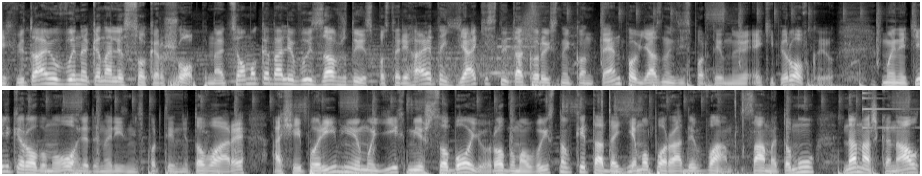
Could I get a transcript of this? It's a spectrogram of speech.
Усіх вітаю! Ви на каналі Soccer Shop. На цьому каналі ви завжди спостерігаєте якісний та корисний контент, пов'язаний зі спортивною екіпіровкою. Ми не тільки робимо огляди на різні спортивні товари, а ще й порівнюємо їх між собою, робимо висновки та даємо поради вам. Саме тому на наш канал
